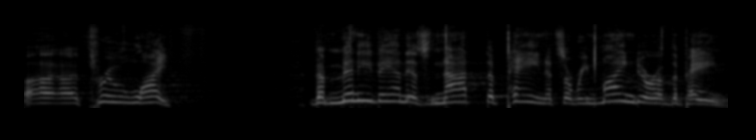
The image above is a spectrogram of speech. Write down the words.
uh, uh, through life? The minivan is not the pain, it's a reminder of the pain.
